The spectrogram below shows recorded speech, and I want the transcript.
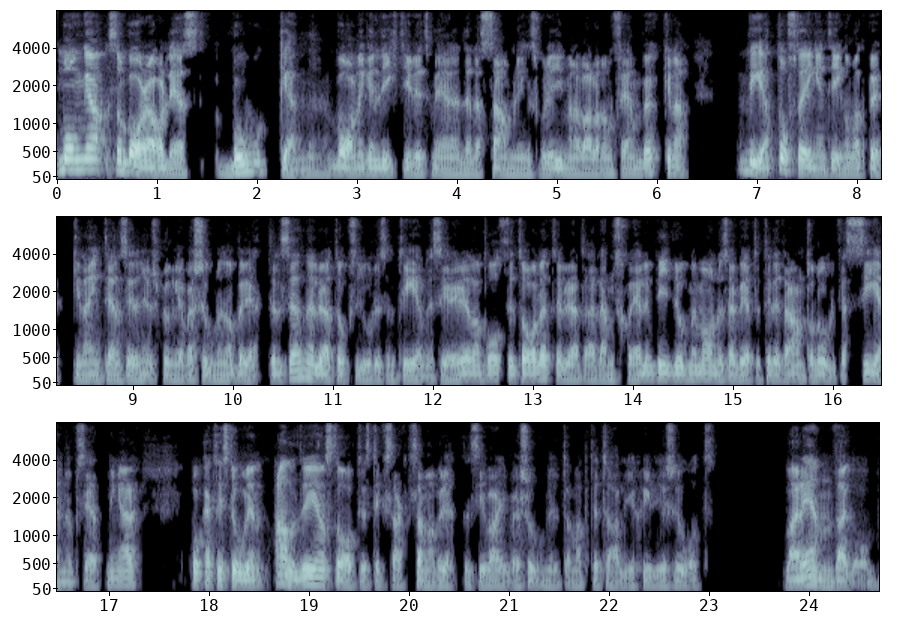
Många som bara har läst boken, vanligen liktydigt med den där samlingsvolymen av alla de fem böckerna, vet ofta ingenting om att böckerna inte ens är den ursprungliga versionen av berättelsen eller att det också gjordes en tv-serie redan på 80-talet eller att Adams själv bidrog med manusarbetet till ett antal olika scenuppsättningar och att historien aldrig är en statiskt exakt samma berättelse i varje version utan att detaljer skiljer sig åt. Varenda gång.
